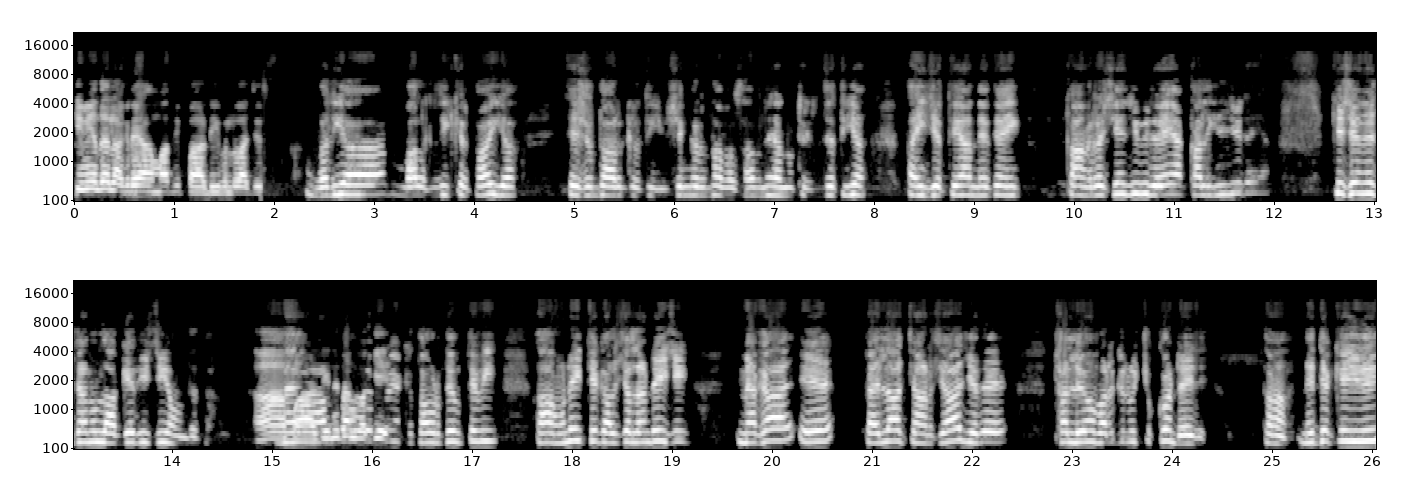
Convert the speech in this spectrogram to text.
ਕਿਵੇਂ ਦਾ ਲੱਗ ਰਿਹਾ ਆਮ ਆਦਮੀ ਪਾਰਟੀ ਵੱਲੋਂ ਅੱਜ? ਵਧੀਆ ਮਾਲਕ ਦੀ ਕਿਰਪਾ ਹੋਈ ਆ। ਇਹ ਸਰਦਾਰ ਗੁਰਦੀਪ ਸਿੰਘ ਰੰਧਾਵਾ ਸਾਹਿਬ ਨੇ ਸਾਨੂੰ ਟਿਕਟ ਦਿੱਤੀ ਆ। ਅਸੀਂ ਜਿੱਤੇ ਆਨੇ ਤੇ ਅਸੀਂ ਕਾਂਗਰਸੀਆਂ ਜੀ ਵੀ ਰਹੇ ਆ ਅਕਾਲੀਆਂ ਜੀ ਵੀ ਰਹੇ ਆ। ਕਿਸੇ ਨੇ ਸਾਨੂੰ ਲਾਗੇ ਦੀ ਸੀ ਆਉਣ ਦਿੱਤਾ। ਆ ਮੈਂ ਪਾਰਟੀ ਨੇ ਤੁਹਾਨੂੰ ਅੱਗੇ ਭਵਿੱਖ ਤੌਰ ਦੇ ਉੱਤੇ ਵੀ ਆ ਹੁਣੇ ਇੱਥੇ ਗੱਲ ਚੱਲਣ ਰਹੀ ਸੀ। ਮੈਂ ਕਿਹਾ ਇਹ ਪਹਿਲਾ ਚਾਂਸ ਆ ਜਿਹੜੇ ਥੱਲਿਓਂ ਵਰਗ ਨੂੰ ਚੁੱਕਣ ਦੇ ਜੇ। ਤਾਂ ਨਹੀਂ ਤੇ ਕਿ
